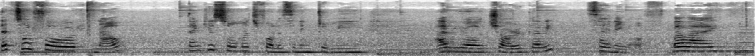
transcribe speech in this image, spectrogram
that's all for now thank you so much for listening to me. I'm your Charu Kavi signing off. Bye bye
